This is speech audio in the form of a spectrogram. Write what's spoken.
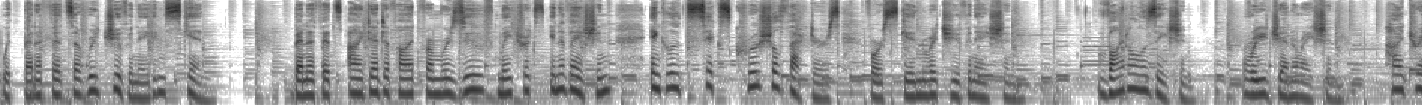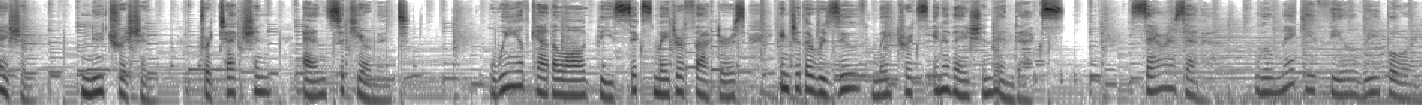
with benefits of rejuvenating skin. Benefits identified from Resuve Matrix Innovation include six crucial factors for skin rejuvenation vitalization, regeneration, hydration, nutrition, protection, and securement. We have cataloged these six major factors into the Resuve Matrix Innovation Index. Sarazena will make you feel reborn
